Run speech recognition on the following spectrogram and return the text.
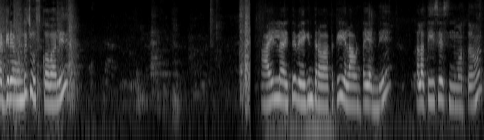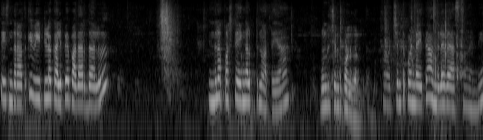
దగ్గరే ఉండి చూసుకోవాలి. ఆయిల్లో అయితే వేగిన తర్వాతకి ఇలా ఉంటాయండి. అలా తీసేసింది మొత్తం. తీసిన తర్వాతకి వీటిలో కలిపే పదార్థాలు. ఇందులో ఫస్ట్ ఏం కలుపుతున్నావు అత్తయ్య? ముందు చింతపండు కలుపుతాను ఆ, చింతపండు అయితే అందులో వేస్తుందండి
